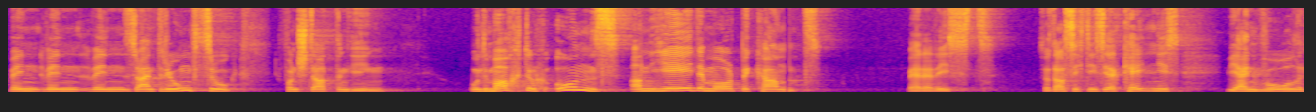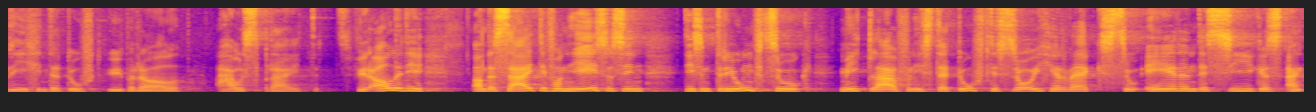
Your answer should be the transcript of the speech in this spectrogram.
wenn, wenn, wenn so ein Triumphzug vonstatten ging und macht durch uns an jedem Ort bekannt, wer er ist, sodass sich diese Erkenntnis wie ein wohlriechender Duft überall ausbreitet. Für alle, die an der Seite von Jesus in diesem Triumphzug mitlaufen, ist der Duft des Räucherwerks zu Ehren des Siegers ein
